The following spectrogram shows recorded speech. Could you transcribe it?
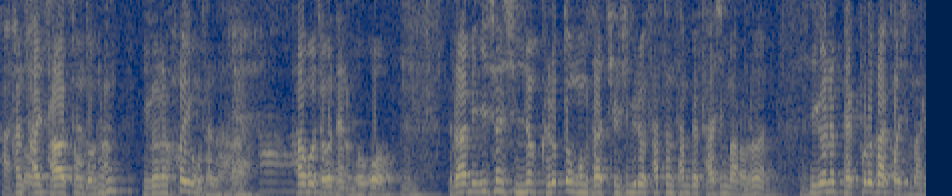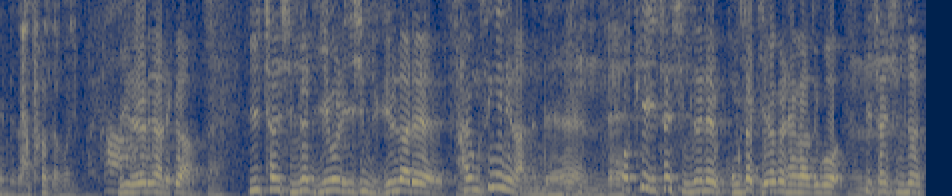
한 45억. 44억 정도는 이거는 허위 공사다 네. 하고 저거 되는 거고 음. 그 다음에 2010년 클럽동 공사 71억 4,340만 원은 이거는 100%다 거짓말입니다. 100%다 거짓말이에요. 아. 이게 왜 그러냐니까 2010년 2월 26일 날에 사용 승인이 났는데 음, 네. 어떻게 2010년에 공사 계약을 해가지고 2010년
